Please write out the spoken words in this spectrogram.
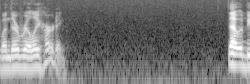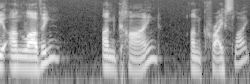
when they're really hurting. That would be unloving, unkind, unchristlike.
